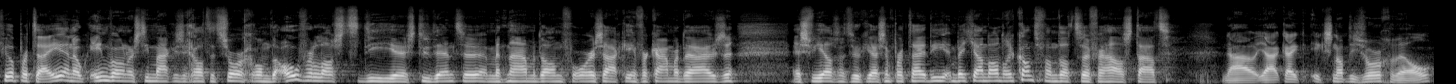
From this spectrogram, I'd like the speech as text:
Veel partijen en ook inwoners die maken zich altijd zorgen om de overlast die studenten met name dan veroorzaken in verkamerde huizen. SVL is natuurlijk juist een partij die een beetje aan de andere kant van dat verhaal staat. Nou ja, kijk, ik snap die zorgen wel.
